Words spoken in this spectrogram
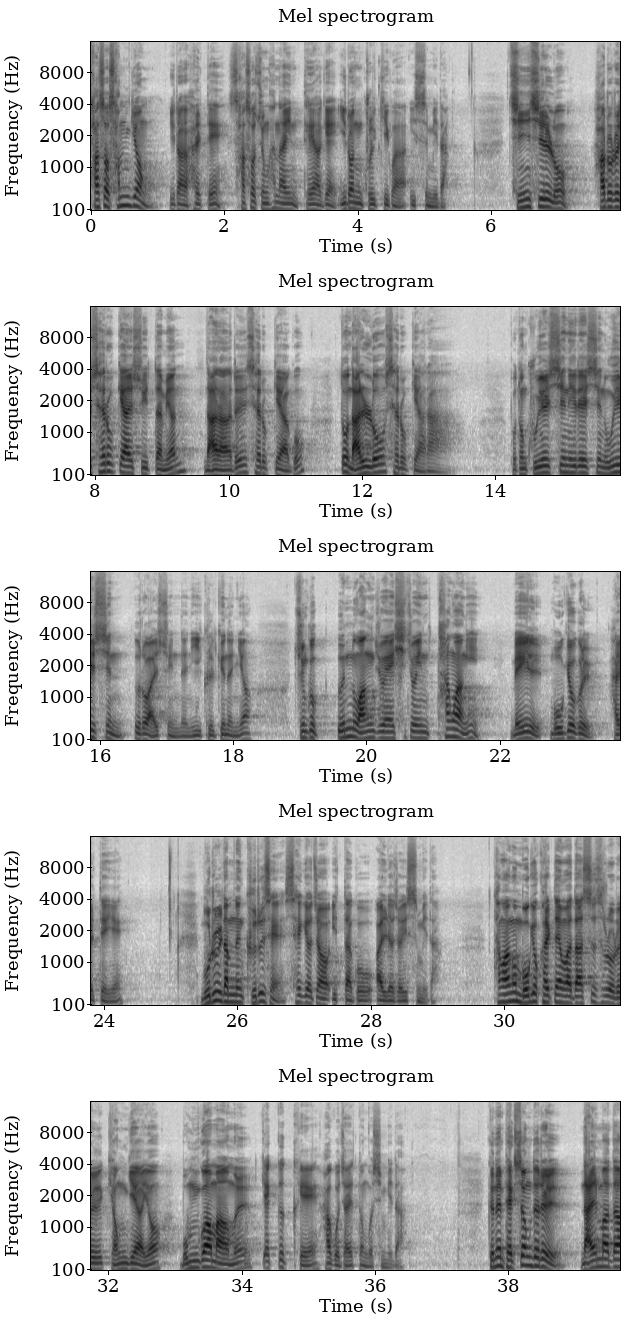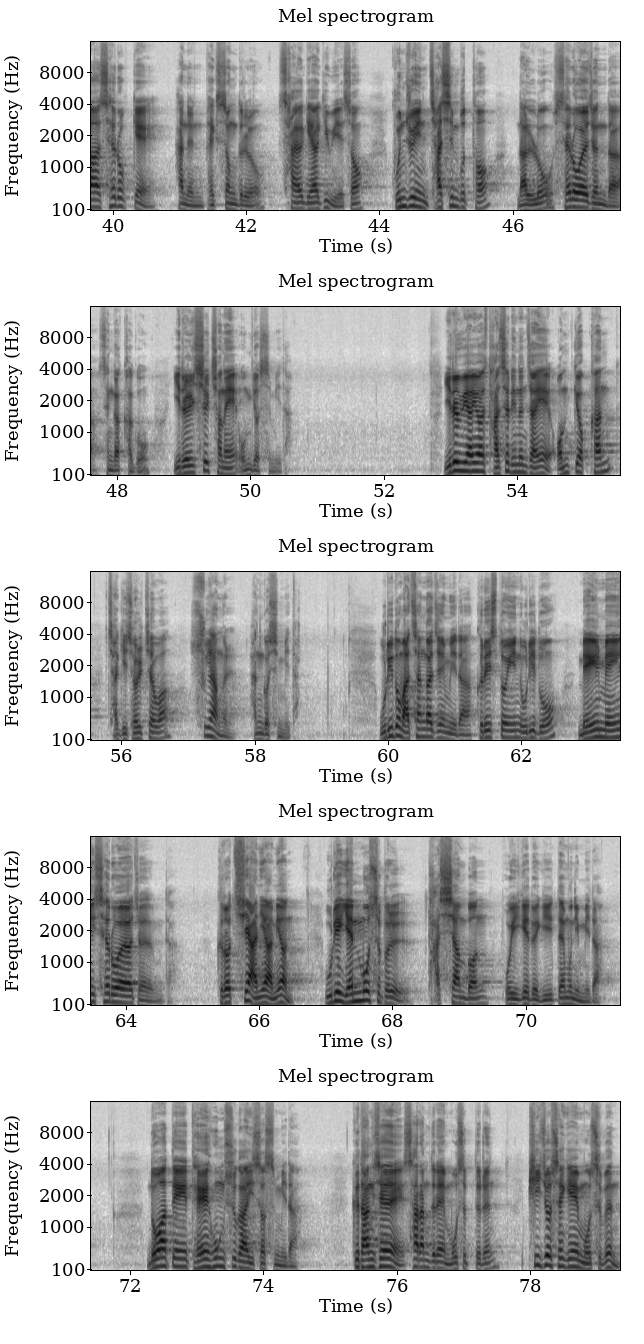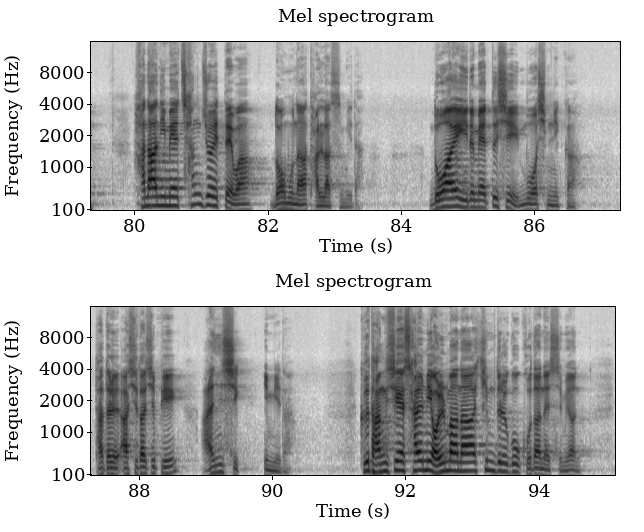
사서 삼경이라 할 때 사서 중 하나인 대학에 이런 굵기가 있습니다. 진실로 하루를 새롭게 할 수 있다면 나를 새롭게 하고 또 날로 새롭게 하라. 보통 9일신, 1일신, 5일신으로 알 수 있는 이 글귀는요. 중국 은왕조의 시조인 탕왕이 매일 목욕을 할 때에 물을 담는 그릇에 새겨져 있다고 알려져 있습니다. 탕왕은 목욕할 때마다 스스로를 경계하여 몸과 마음을 깨끗하게 하고자 했던 것입니다. 그는 백성들을 날마다 새롭게 하는 백성들로 살게 하기 위해서 군주인 자신부터 날로 새로워진다 생각하고 이를 실천에 옮겼습니다. 이를 위하여 다스리는 자의 엄격한 자기 절제와 수양을 한 것입니다. 우리도 마찬가지입니다. 그리스도인 우리도 매일매일 새로워져야 합니다. 그렇지 아니하면 우리의 옛 모습을 다시 한번 보이게 되기 때문입니다. 노아 때에 대홍수가 있었습니다. 그 당시에 사람들의 모습들은 피조 세계의 모습은 하나님의 창조의 때와 너무나 달랐습니다. 노아의 이름의 뜻이 무엇입니까? 다들 아시다시피 안식 입니다. 그 당시의 삶이 얼마나 힘들고 고단했으면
